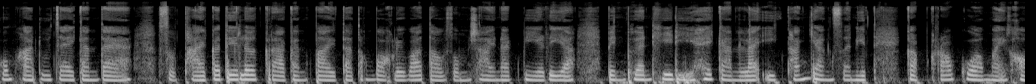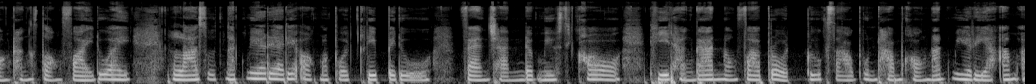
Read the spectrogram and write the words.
คบหาดูใจกันแต่ สุดท้ายก็ได้เลิกกรากันไป แต่ต้องบอกเลยว่าเต๋าสมชายนัดมีเรีย เป็นเพื่อนที่ดีให้กันและอีกทั้งยังสนิทกับครอบครัวใหม่ของทั้งสองฝ่ายด้วย ล่าสุดนัดมีเรียได้ออกมาโพสต์คลิปไปดู แฟนฉัน The Musical ที่ทางด้านน้องฟ้าโปรด ลูกสาวบุญธรรมของนัดมีเรียอ้ำอ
